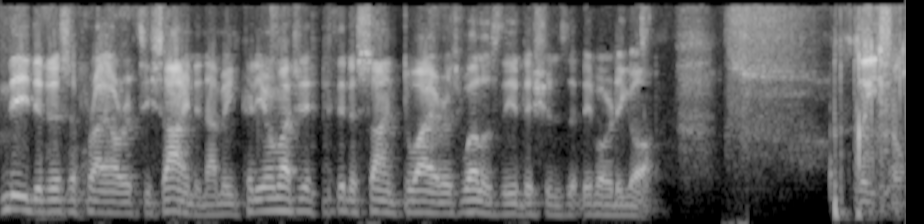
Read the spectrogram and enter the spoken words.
needed as a priority signing. I mean, can you imagine if they'd have signed Dwyer as well as the additions that they've already got? Lethal.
